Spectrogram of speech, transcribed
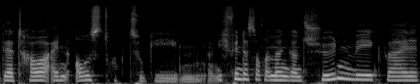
der Trauer einen Ausdruck zu geben. Und ich finde das auch immer einen ganz schönen Weg, weil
